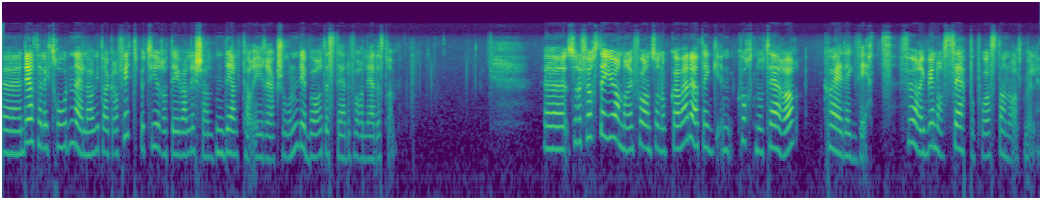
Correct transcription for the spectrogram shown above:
Eh, det at elektrodene er laget av grafitt, betyr at de veldig sjelden deltar i reaksjonen. De er bare til stede for å lede strøm. Eh, så det første jeg gjør når jeg får en sånn oppgave, det er at jeg kort noterer hva er det jeg vet, før jeg begynner å se på påstand og alt mulig.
